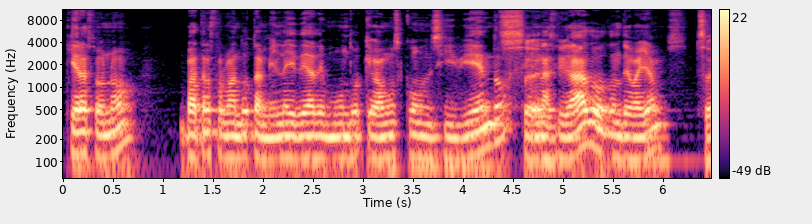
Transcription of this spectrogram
quieras o no, va transformando también la idea de mundo que vamos concibiendo Sí. en la ciudad o donde vayamos. Sí.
